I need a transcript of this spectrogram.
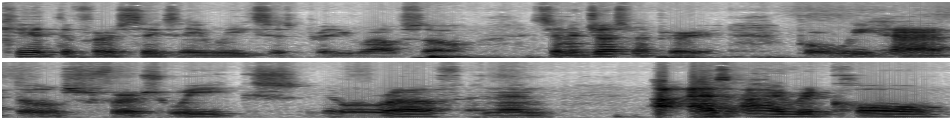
kid, the first six, eight weeks is pretty rough. So it's an adjustment period. But we had those first weeks, they were rough. And then, as I recall,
